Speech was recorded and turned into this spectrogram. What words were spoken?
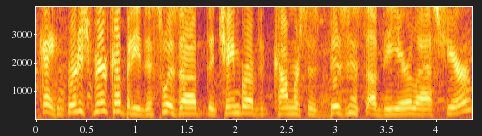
Okay, British Beer Company. This was uh, the Chamber of Commerce's Business of the Year last year.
